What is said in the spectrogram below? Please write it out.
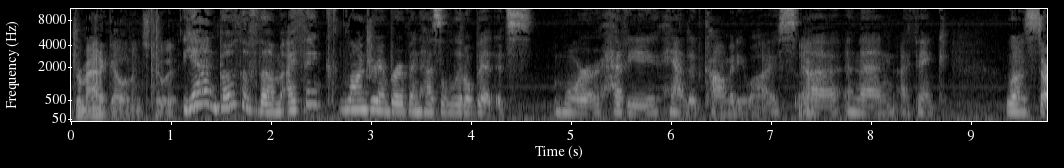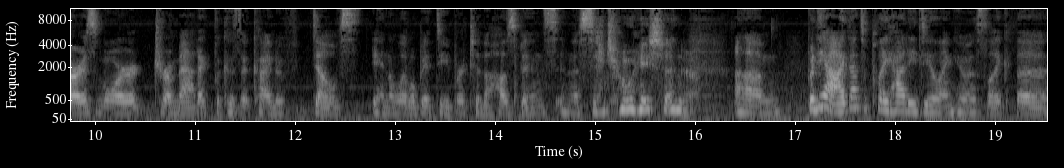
dramatic elements to it. yeah, and both of them. I think Laundry and Bourbon has a little bit. It's more heavy-handed comedy-wise, Yeah. uh, and then I think Lone Star is more dramatic because it kind of delves in a little bit deeper to the husbands in the situation. Um, but yeah, I got to play Hattie Dealing, who was like the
